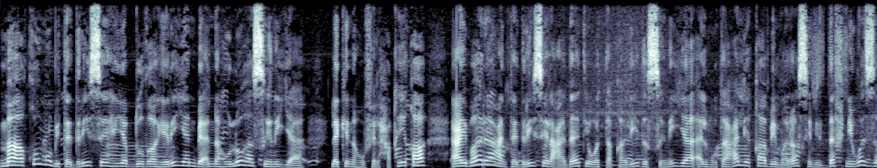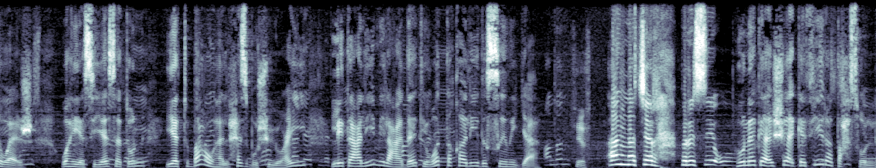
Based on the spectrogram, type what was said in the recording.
ما أقوم بتدريسه يبدو ظاهريا بأنه لغة صينية لكنه في الحقيقة عبارة عن تدريس العادات والتقاليد الصينية المتعلقة بمراسم الدفن والزواج. وهي سياسة يتبعها الحزب الشيوعي لتعليم العادات والتقاليد الصينية. هناك أشياء كثيرة تحصل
